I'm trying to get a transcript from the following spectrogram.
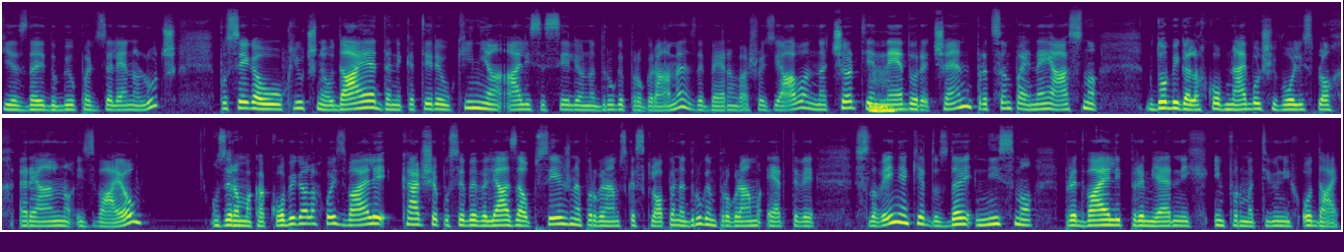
ki je zdaj dobil pač zeleno luč, posega v ključne odaje, da nekatere ukinja ali se selijo na druge programe. Zdaj berem vašo izjavo. Načrt je mm. nedorečen, predvsem pa je nejasno, kdo bi ga lahko ob najboljši volji sploh realno izvajal oziroma kako bi ga lahko izvajali, kar še posebej velja za obsežne programske sklope na drugem programu RTV Slovenija, kjer do zdaj nismo predvajali premjernih informativnih oddaj.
